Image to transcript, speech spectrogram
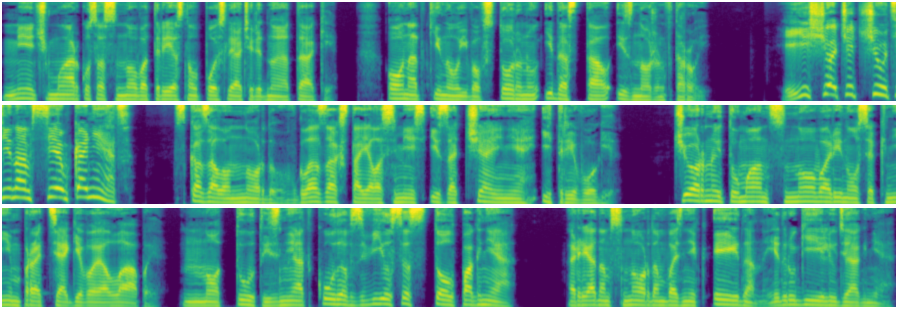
Меч Маркуса снова треснул после очередной атаки. Он откинул его в сторону и достал из ножен второй. «Еще чуть-чуть, и нам всем конец!» — сказал он Норду. В глазах стояла смесь из отчаяния и тревоги. Черный туман снова ринулся к ним, протягивая лапы. Но тут из ниоткуда взвился столб огня. Рядом с Нордом возник Эйден и другие люди огня.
